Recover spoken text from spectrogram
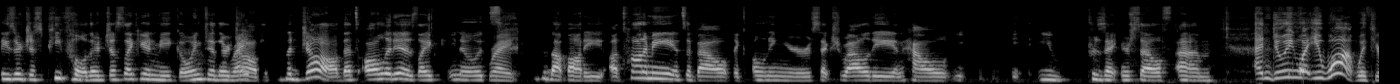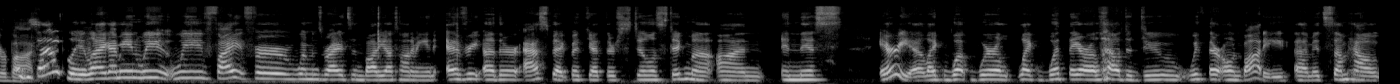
these are just people. They're just like you and me going to their right. job. The job, that's all it is. Like, you know, it's, right. it's about body autonomy. It's about like owning your sexuality and how y- you present yourself um and doing what you want with your body. Exactly. Like i mean we we fight for women's rights and body autonomy in every other aspect but yet there's still a stigma on in this area like what we're like what they are allowed to do with their own body. Um it's somehow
